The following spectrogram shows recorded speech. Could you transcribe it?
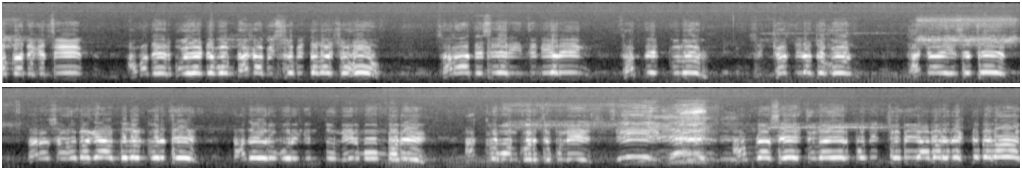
আমরা দেখেছি আমাদের বুয়েট এবং ঢাকা বিশ্ববিদ্যালয় সহ সারা দেশের ইঞ্জিনিয়ারিং সাবজেক্টগুলোর শিক্ষার্থীরা যখন ঢাকায় এসেছে তারা শাহবাগে আন্দোলন করেছে। তাদের উপরে কিন্তু নির্মম ভাবে আক্রমণ করেছে পুলিশ। আমরা সেই জুলাইয়ের প্রতিচ্ছবি আবারও দেখতে পেলাম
